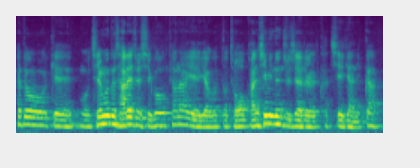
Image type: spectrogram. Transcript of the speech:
그래도 이렇게 뭐 질문도 잘해주시고 편하게 얘기하고 또 저 관심 있는 주제를 같이 얘기하니까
